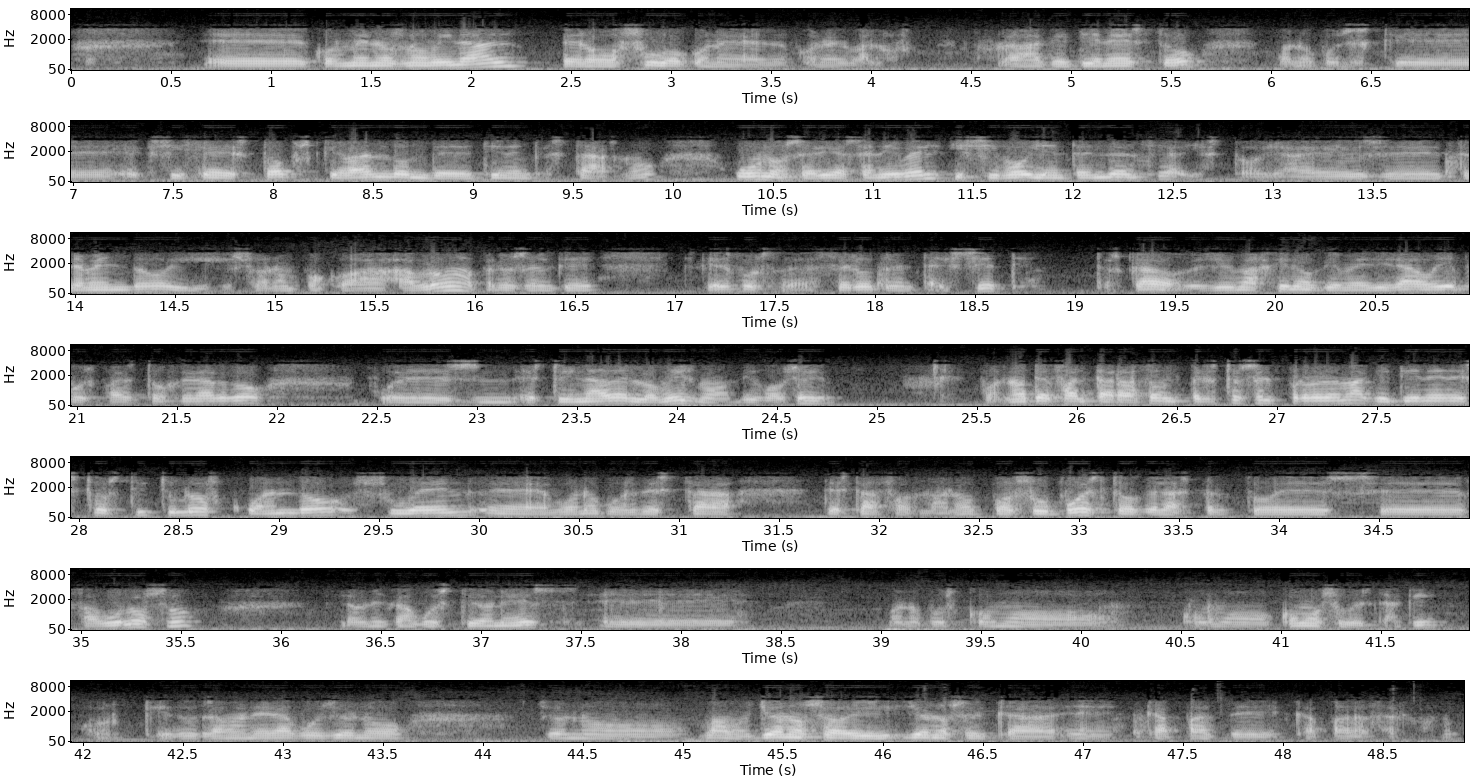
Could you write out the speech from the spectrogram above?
eh, con menos nominal, pero subo con el, con el valor. El problema que tiene esto bueno, pues es que exige stops que van donde tienen que estar, ¿no? Uno sería ese nivel y si voy en tendencia, y esto ya es eh, tremendo y suena un poco a, broma, pero es el que, que es pues 0.37. Entonces, claro, yo imagino que me dirá, oye, pues para esto Gerardo, pues estoy nada en lo mismo. Digo, sí, pues no te falta razón, pero esto es el problema que tienen estos títulos cuando suben, eh, bueno, pues de esta de esta forma, ¿no? Por supuesto que el aspecto es eh, fabuloso, la única cuestión es, eh, bueno, pues cómo, cómo, cómo subirte aquí, porque de otra manera, pues yo no, yo no, vamos, yo no soy, yo no soy eh, capaz de, capaz de hacerlo, ¿no?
